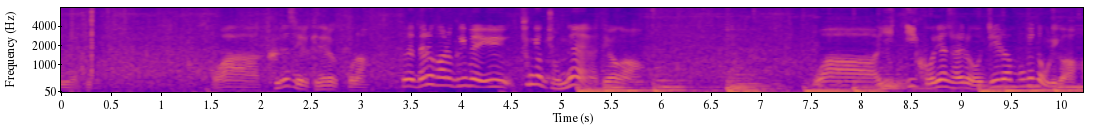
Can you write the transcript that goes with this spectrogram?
우리가 지금 와 그래서 이렇게 내려갔구나. 근데 내려가는 김에 이 풍경 좋네 대영아. 와이 이 거대한 자연을 언제 이래 안 보겠나 우리가?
